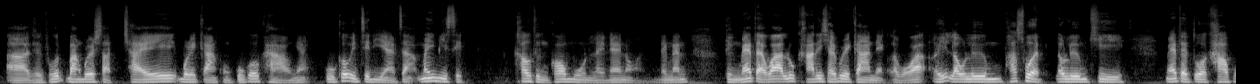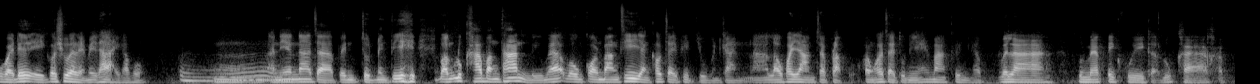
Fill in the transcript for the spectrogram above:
อ่าสมมติบางบริษัทใช้บริการของ Google Cloud เนี่ย Google Engineer จะไม่มีสิทธิ์เข้าถึงข้อมูลอะไรแน่นอน ดังนั้นถึงแม้แต่ว่าลูกค้าที่ใช้บริการเนี่ยเราบอกว่าเอ้ยเราลืม password เราลืม keyแม้แต่ตัว Cloud Provider เองก็ช่วยอะไรไม่ได้ครับผมอืม อืมอันนี้น่าจะเป็นจุดหนึ่งที่บางลูกค้าบางท่าน หรือแม้องค์กรบางที่ยังเข้าใจผิดอยู่เหมือนกันนะเราพยายามจะปรับความเข้าใจตรงนี้ให้มากขึ้นครับ เวลาคุณแม็กไปคุยกับลูกค้าครับ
